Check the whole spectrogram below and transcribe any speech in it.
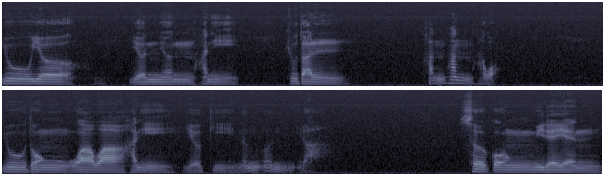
유여 연년하니 규달 한한하고 유동와와하니 여기능은이라. 서공 미래엔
